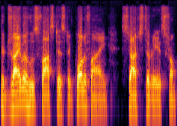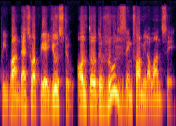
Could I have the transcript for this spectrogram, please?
the driver who's fastest in qualifying starts the race from P1. That's what we are used to. Although the rules mm. in Formula One say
